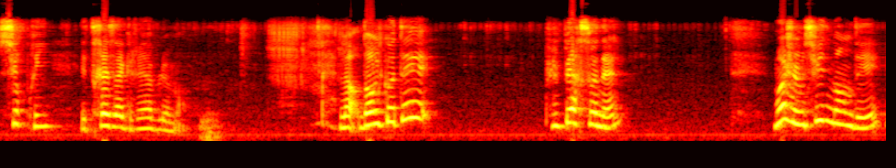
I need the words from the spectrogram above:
surpris et très agréablement. Dans le côté plus personnel, moi je me suis demandé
